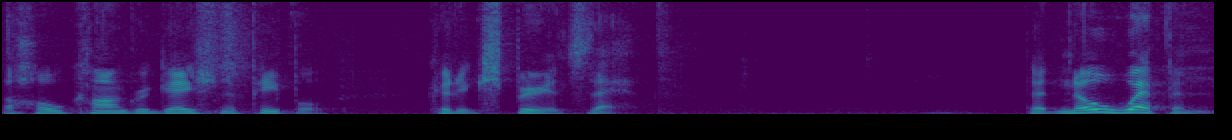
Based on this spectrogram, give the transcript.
a whole congregation of people could experience that. That no weapon,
